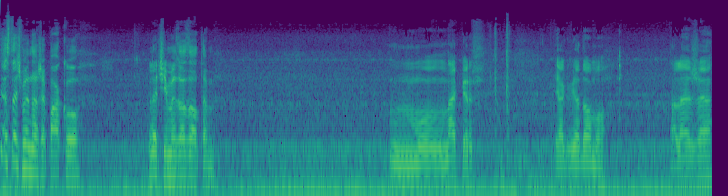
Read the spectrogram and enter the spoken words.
jesteśmy na rzepaku. Lecimy z azotem. Najpierw, jak wiadomo, talerze.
